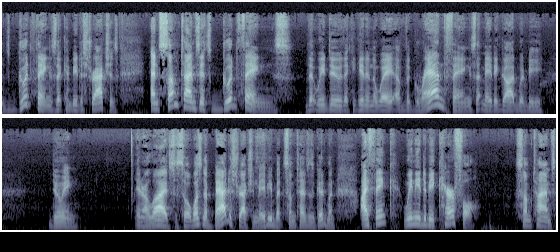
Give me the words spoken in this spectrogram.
It's good things that can be distractions. And sometimes it's good things that we do that could get in the way of the grand things that maybe God would be doing in our lives. So it wasn't a bad distraction, maybe, but sometimes it's a good one. I think we need to be careful sometimes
